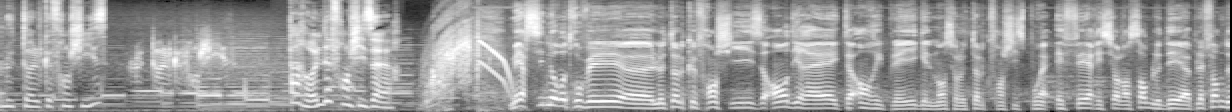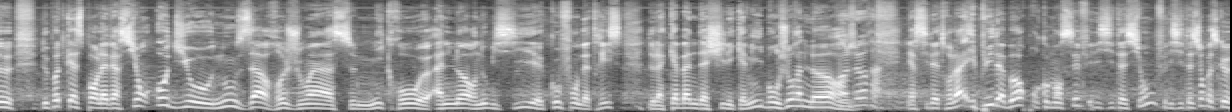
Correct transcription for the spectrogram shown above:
Le talk franchise. Le talk franchise. Parole de franchiseur. Merci de nous retrouver, euh, le Talk Franchise en direct, en replay, également sur le talkfranchise.fr et sur l'ensemble des euh, plateformes de, de podcast pour la version audio. Nous a rejoint à ce micro euh, Anne-Laure Noubissi, euh, cofondatrice de la cabane d'Achille et Camille. Bonjour Anne-Laure. Bonjour. Merci d'être là. Et puis d'abord, pour commencer, félicitations. Félicitations parce que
